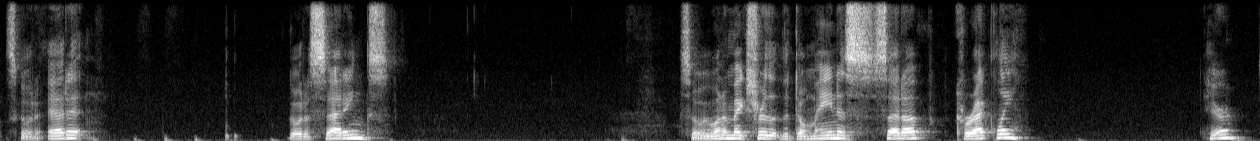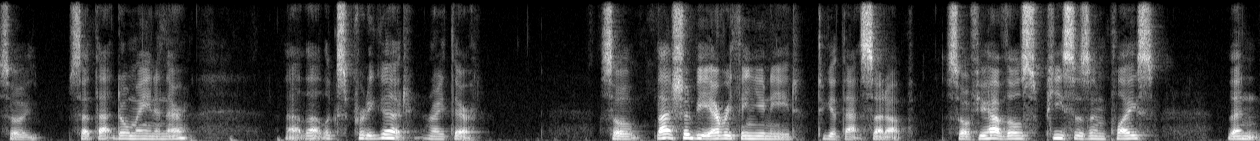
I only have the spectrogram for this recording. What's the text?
Let's go to edit. Go to settings. So we want to make sure that the domain is set up correctly here. So set that domain in there. That, that looks pretty good right there. So that should be everything you need to get that set up. So if you have those pieces in place, then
